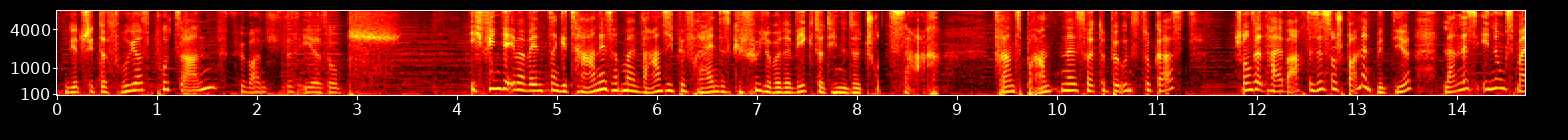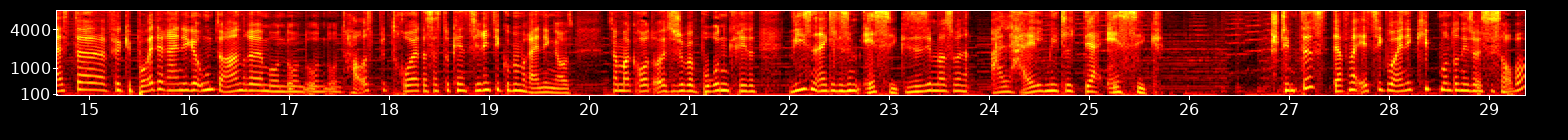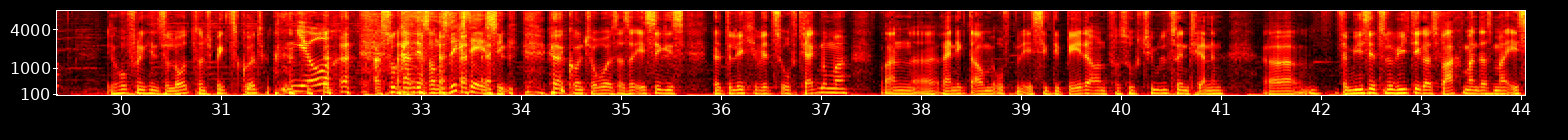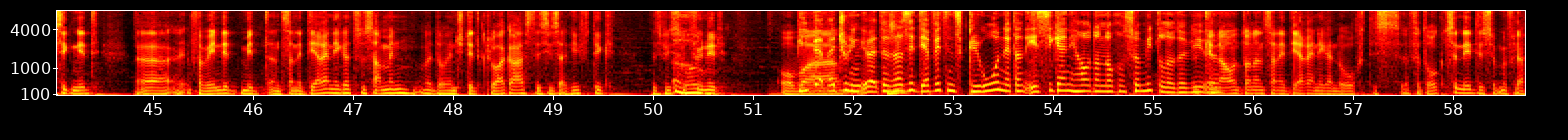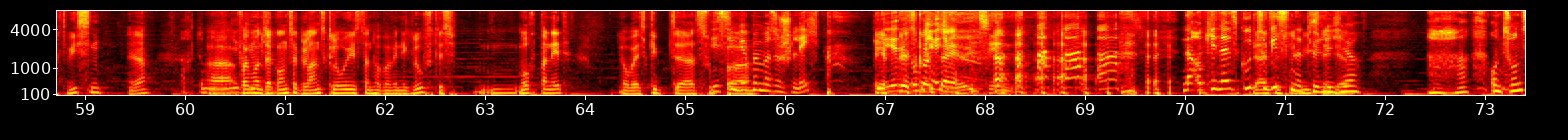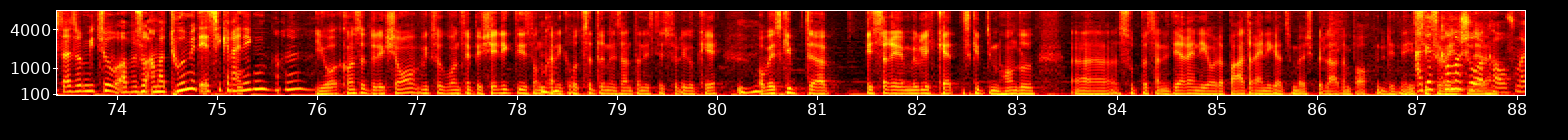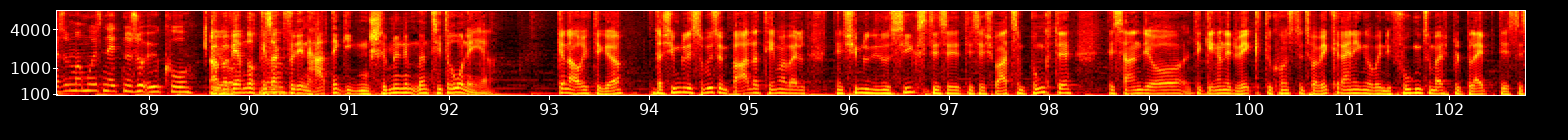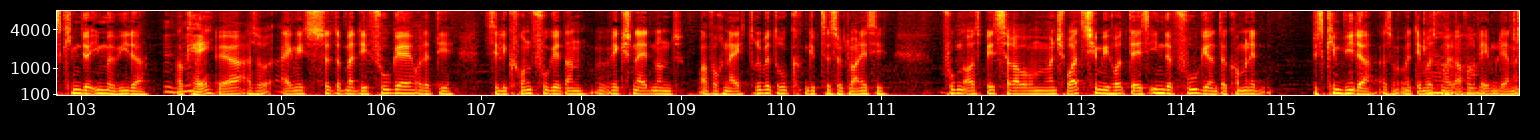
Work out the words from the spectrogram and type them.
Und jetzt steht der Frühjahrsputz an. Für manche ist das eher so, pff. Ich finde ja immer, wenn es dann getan ist, hat man ein wahnsinnig befreiendes Gefühl, aber der Weg dorthin ist schon zach. Franz Brandner ist heute bei uns zu Gast. Schon seit halb acht. Das ist so spannend mit dir. Landesinnungsmeister für Gebäudereiniger unter anderem und, und, und, und Hausbetreuer. Das heißt, du kennst dich richtig gut dem Reinigen aus. Jetzt haben wir gerade alles schon über Boden geredet. Wie ist denn eigentlich das im Essig? Es ist immer so ein Allheilmittel, der Essig. Stimmt das? Darf man Essig wo kippen und dann ist alles sauber? Ja, hoffentlich in Salat, dann schmeckt es gut. Ja. Ach so kann der sonst nichts, der Essig. ja, kann schon was. Also Essig ist, natürlich wird es oft hergenommen, man äh, reinigt auch oft mit Essig die Bäder und versucht Schimmel zu entfernen. Äh, für mich ist jetzt nur wichtig als Fachmann, dass man Essig nicht äh, verwendet mit einem Sanitärreiniger zusammen, weil da entsteht Chlorgas, das ist auch giftig, das wissen Oh. viele nicht. Aber, Wie, äh, Entschuldigung, das heißt, ich darf jetzt ins Klo nicht einen Essig reinhauen und noch so ein Mittel oder wie? Genau, und dann ein Sanitärreiniger noch. Das äh, vertragt sich nicht, das sollte man vielleicht wissen. Ja. Ach du Äh, vor allem, wenn es ein ganz kleines Klo ist, dann hat man wenig Luft, das macht man nicht. Aber es gibt äh, super... Deswegen wird man immer so schlecht. Ja, Jetzt, das kann okay. Na okay, na ist gut zu das ist wissen natürlich, nicht, ja. ja. Aha. Und sonst also mit so, aber so Armaturen mit Essig reinigen? oder? Ja, kannst du natürlich schon, wie gesagt, wenn es nicht beschädigt ist, wenn keine Kratzer drin sind, dann ist das völlig okay. Aber es gibt äh, bessere Möglichkeiten, es gibt im Handel äh, super Sanitärreiniger oder Badreiniger zum Beispiel, auch, dann braucht man den Essig Ah, das kann man schon ja. kaufen. Also man muss nicht nur so öko. Aber Ja. wir haben doch gesagt, für den hartnäckigen Schimmel nimmt man Zitrone her. Genau, richtig, ja. Der Schimmel ist sowieso im Bad ein Thema, weil den Schimmel, die du siehst, diese, diese schwarzen Punkte, die sind ja, die gehen nicht weg. Du kannst die zwar wegreinigen, aber in die Fugen zum Beispiel bleibt das. Das kommt ja immer wieder. Okay. Ja, also eigentlich sollte man die Fuge oder die Silikonfuge dann wegschneiden und einfach leicht drüber drucken. Gibt es ja so kleine Fugenausbesserer, aber wenn man einen Schwarzschimmel hat, der ist in der Fuge und da kann man nicht, das kommt wieder. Also mit dem muss man halt einfach leben lernen.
